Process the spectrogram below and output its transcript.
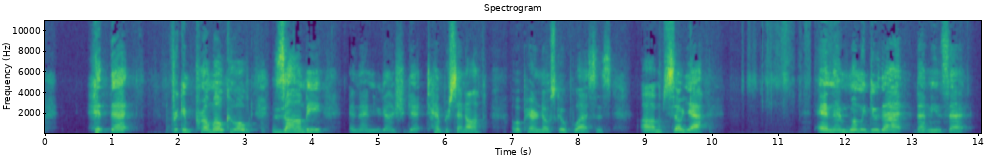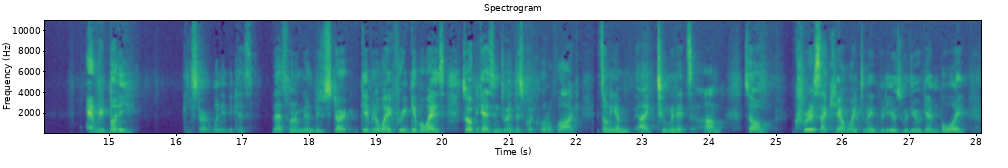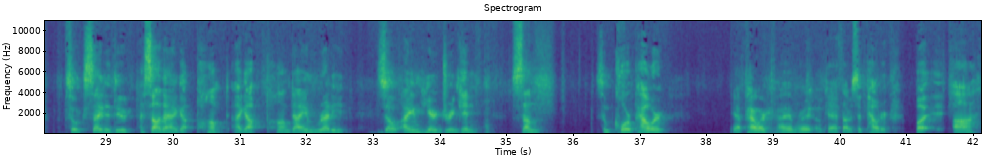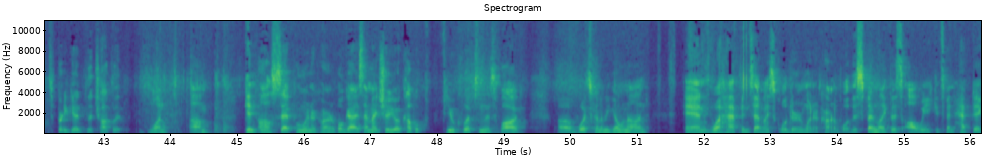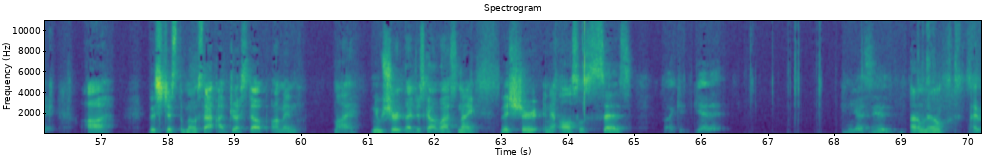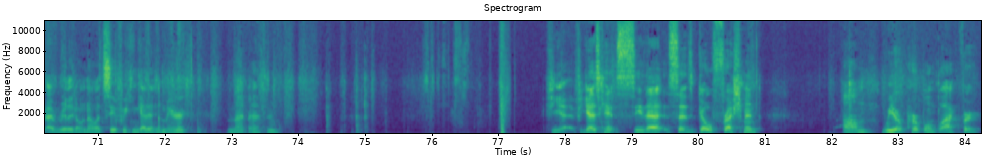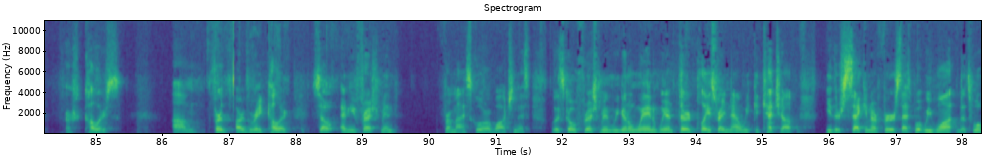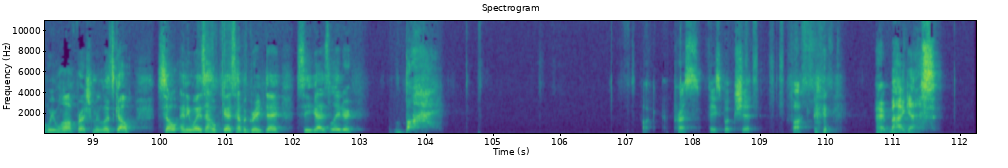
hit that freaking promo code zombie and then you guys should get 10% off of a pair of no scope glasses um, so yeah and then when we do that that means that everybody can start winning because that's what I'm gonna do. Start giving away free giveaways. So hope you guys enjoyed this quick little vlog. It's only um, like two minutes. Um, so Chris, I can't wait to make videos with you again, boy so excited, dude. I saw that. I got pumped. I got pumped. I am ready. So I am here drinking some some core power. Yeah, power. I am right. Okay, I thought it said powder, but uh, it's pretty good. The chocolate one. Um, getting all set for Winter Carnival, guys. I might show you a couple few clips in this vlog of what's gonna be going on and what happens at my school during Winter Carnival. This has been like this all week. It's been hectic. Uh, this is just the most that I've dressed up. I'm in my new shirt that I just got last night. This shirt, and it also says, if I could get it. Can you guys see it? I don't know. I, I really don't know. Let's see if we can get it in the mirror in that bathroom. If, yeah, if you guys can't see that, it says Go Freshman. Um, we are purple and black for our colors um, for our great color. So any freshmen from my school are watching this, let's go freshmen. We're gonna win. We're in third place right now. We could catch up either second or first. That's what we want. That's what we want, freshmen. Let's go. So, anyways, I hope you guys have a great day. See you guys later. Bye. Fuck. Press Facebook shit. Fuck. Alright, bye, guys.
